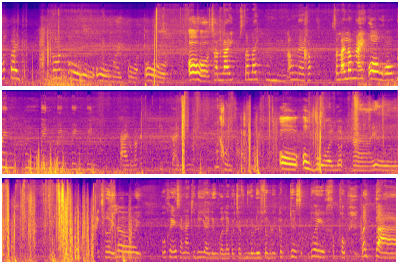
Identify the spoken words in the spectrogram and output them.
รถไปรถโอ้โหโอ้ my god โอ้ โอ้โหสไลด์สไลด์อืมเอาไงครับ สไลด์แล้วไง โอ้โหบินอืมบินบินบินบินตายก่อนแล้วกันคิดตายดีกว่าไม่คนตายโอ้โอ้วัวรถหายเออหายเฉยเลย โอเคสำหรับคลิปนี้อย่าลืมกดไลค์กดแชร์กดติดตามด้วยครับผมบ๊ายบาย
